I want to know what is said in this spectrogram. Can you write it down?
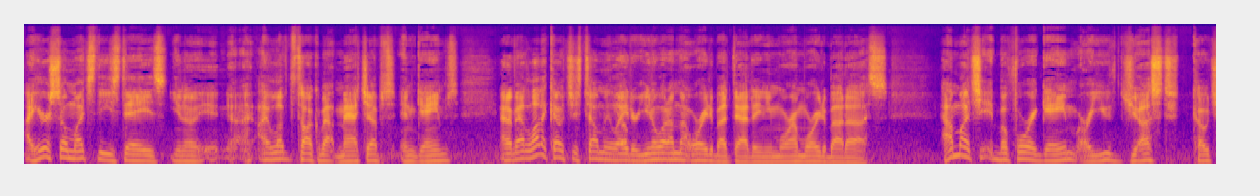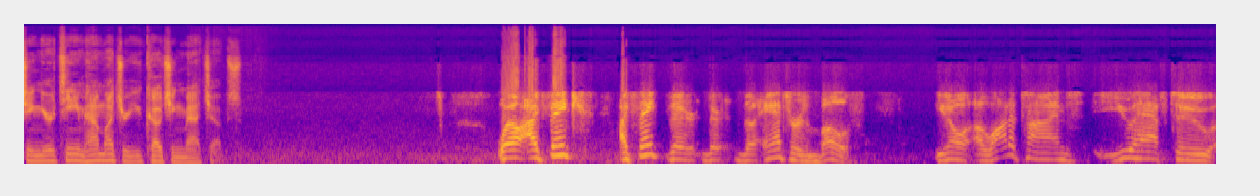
I hear so much these days. You know, I love to talk about matchups in games, and I've had a lot of coaches tell me yep. later. You know what? I'm not worried about that anymore. I'm worried about us. How much before a game are you just coaching your team? How much are you coaching matchups? Well, I think I think the, the answer is both. You know, a lot of times you have to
